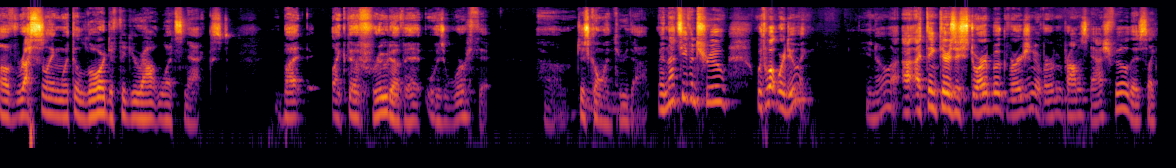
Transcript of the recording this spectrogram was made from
of wrestling with the Lord to figure out what's next. But like the fruit of it was worth it. Um, just going through that, and that's even true with what we're doing. You know, I, I think there's a storybook version of Urban Promise Nashville that's like,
